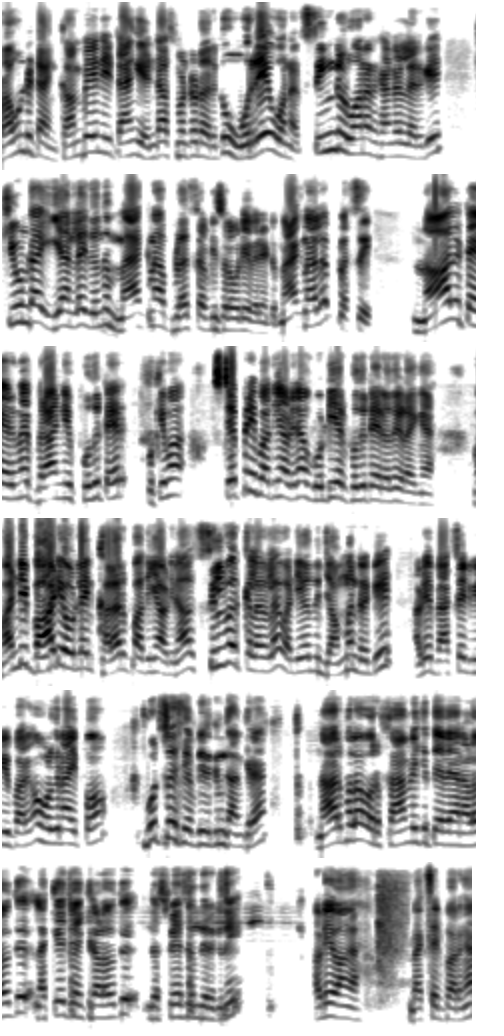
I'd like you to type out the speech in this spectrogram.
round tank company tank என்டாஸ்மெண்ட்டோட இருக்குது ஒரே ஓனர் சிங்கிள் ஓனர் ஹேண்டலில் இருக்குது ஹியூண்டா இயான்ல இது வந்து மேக்னா ப்ளஸ் அப்படின்னு சொல்லக்கூடிய வேரியன்ட் மேக்னாவில் ப்ளஸ்ஸு நாலு டயருமே பிராண்ட் நியூ புது டயர் முக்கியமாக ஸ்டெப்னி பார்த்தீங்க அப்படின்னா குட்டியர் புது டயர் வந்து கிடைக்குங்க. வண்டி பாடி அவுட்லைன் கலர் பார்த்தீங்க அப்படின்னா சில்வர் கலரில் வண்டி வந்து ஜம்மன் இருக்குது அப்படியே பேக் சைடு வியூ பாருங்கள் உங்களுக்கு நான் இப்போ புட் ஸ்பேஸ் எப்படி இருக்குன்னு காமிக்கிறேன். நார்மலாக ஒரு ஃபேமிலிக்கு தேவையான அளவுக்கு லக்கேஜ் வைக்கிற அளவுக்கு இந்த ஸ்பேஸ் வந்து இருக்குது. அப்படியே வாங்க. பேக் சைடு பாருங்க.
